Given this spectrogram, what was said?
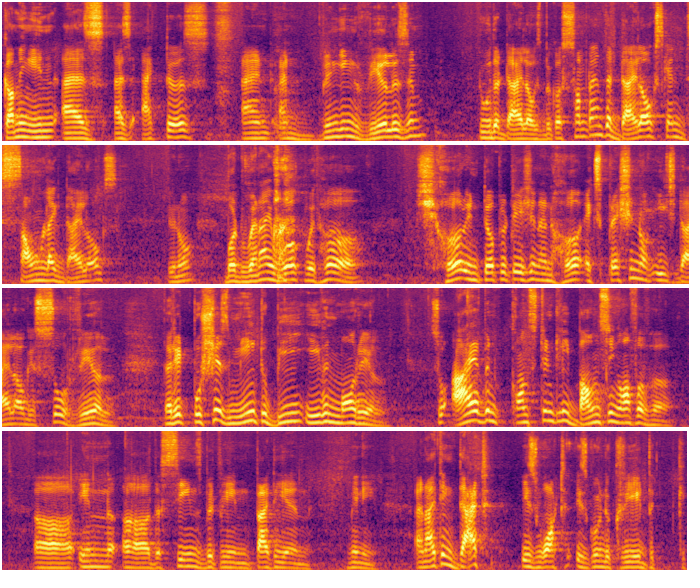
coming in as, as actors and, and bringing realism to the dialogues because sometimes the dialogues can sound like dialogues, you know. But when I work with her, sh- her interpretation and her expression of each dialogue is so real that it pushes me to be even more real. So I have been constantly bouncing off of her uh, in uh, the scenes between Patty and Minni. And I think that is what is going to create the ch-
